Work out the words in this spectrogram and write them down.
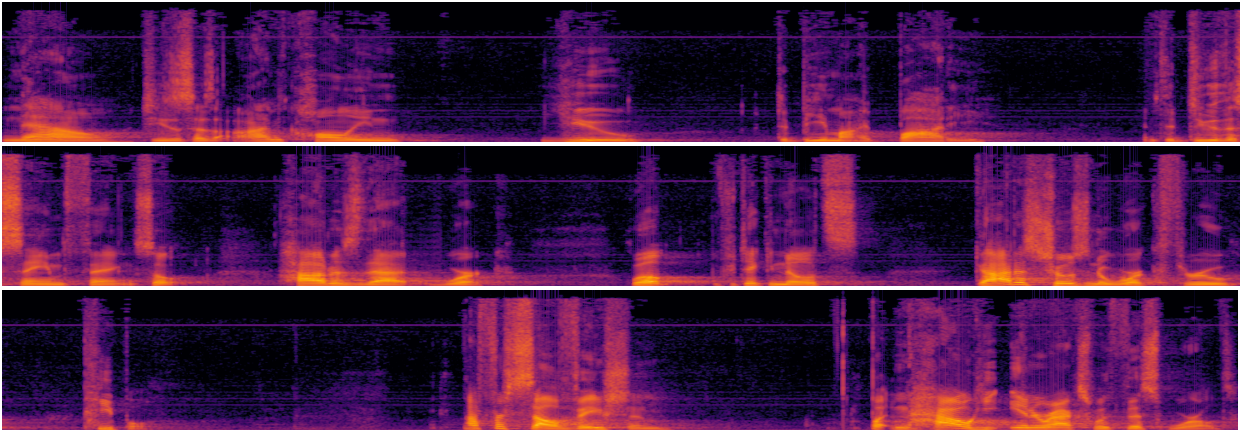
Now, Jesus says, I'm calling you to be my body and to do the same thing. So, how does that work? Well, if you're taking notes, God has chosen to work through people, not for salvation, but in how he interacts with this world.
